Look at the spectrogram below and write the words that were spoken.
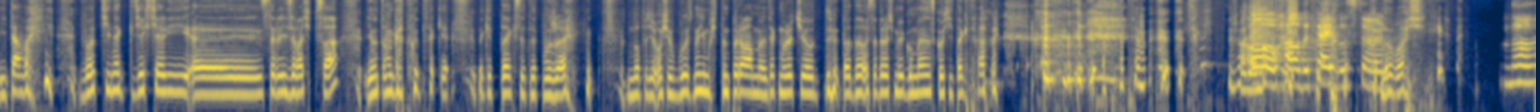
I tam właśnie był odcinek, gdzie chcieli e, sterylizować psa i on tam gadał takie, takie teksty typu, że no przecież on się w ogóle zmienił mu się temperament, jak możecie od, da, da, zabierać mojego męskość i tak dalej. A potem Oh, how the tables turn. no właśnie. No,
